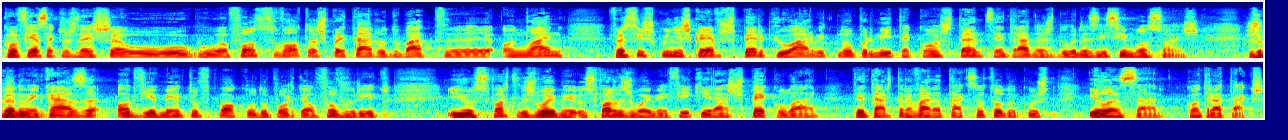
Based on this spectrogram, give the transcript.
confiança que nos deixa o Hugo Afonso. Volto a espreitar o debate eh, online. Francisco Cunha escreve: Espero que o árbitro não permita constantes entradas duras e simulações. Jogando em casa, obviamente o Futebol Clube do Porto é o favorito e o Sport Lisboa e, o Sport Lisboa e Benfica irá especular, tentar travar ataques a todo o custo e lançar contra-ataques.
